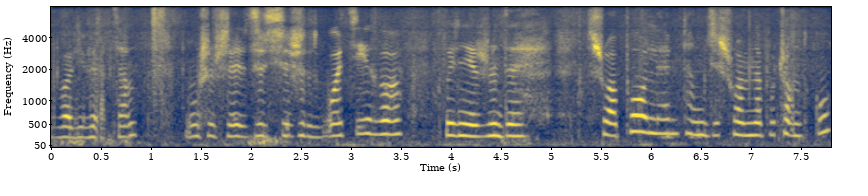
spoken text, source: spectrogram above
powoli wracam. Muszę przejrzeć się, żeby było cicho. Później już będę szła polem, tam gdzie szłam na początku.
